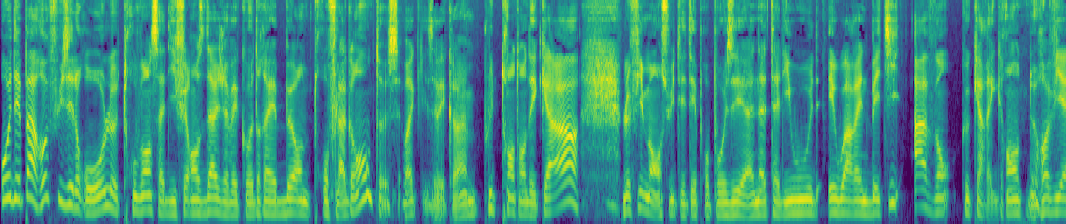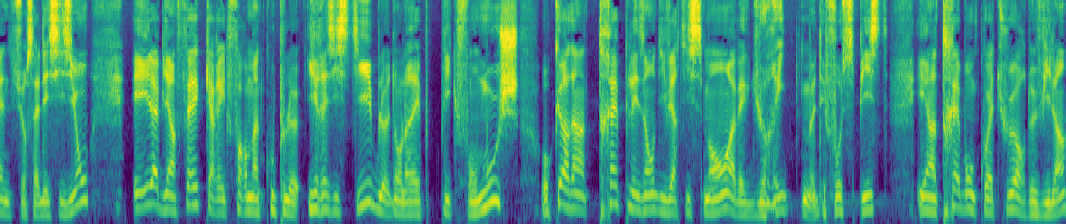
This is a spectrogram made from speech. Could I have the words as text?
au départ refusé le rôle, trouvant sa différence d'âge avec Audrey Byrne trop flagrante. C'est vrai qu'ils avaient quand même plus de 30 ans d'écart. Le film a ensuite été proposé à Natalie Wood et Warren Beatty avant que Cary Grant ne revienne sur sa décision. Et il a bien fait car il forme un couple irrésistible dont les répliques font mouche au cœur d'un très plaisant divertissement avec du rythme, des fausses pistes et un très bon quatuor de vilains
